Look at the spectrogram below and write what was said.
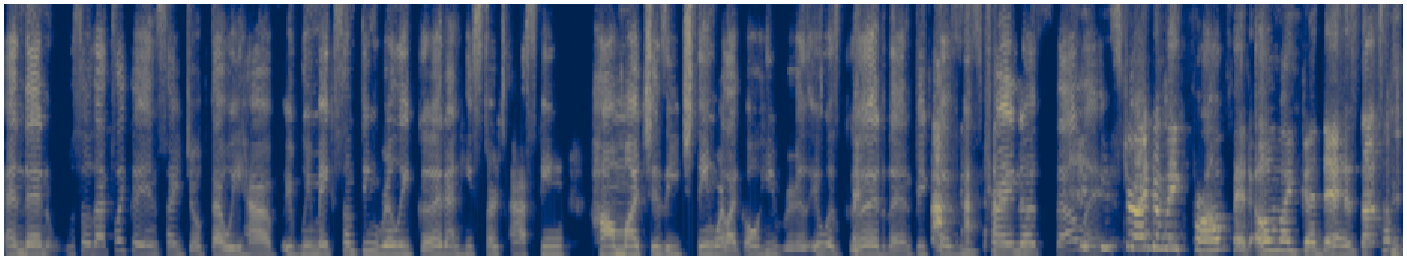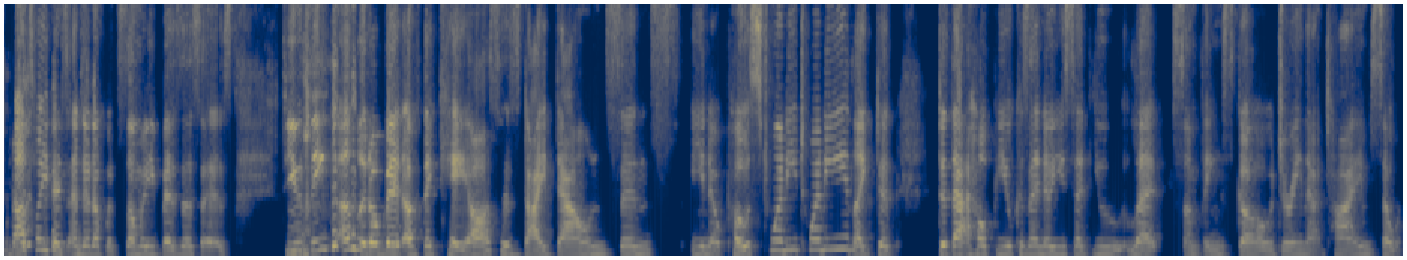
and then so that's like an inside joke that we have if we make something really good and he starts asking how much is each thing we're like oh he really it was good then because he's trying to sell it. He's trying to make profit oh my goodness that's how, that's why you guys ended up with so many businesses. Do you think a little bit of the chaos has died down since you know post 2020 like did did that help you? Because i know you said you let some things go during that time so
